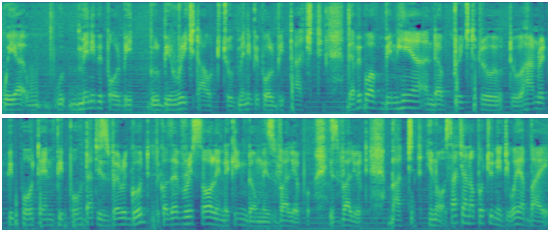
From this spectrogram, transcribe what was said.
we are, many people will be, will be reached out to, many people will be touched. There are people who have been here and have preached to, to 100 people, 10 people. That is very good because every soul in the kingdom is valuable, is valued. But, you know, such an opportunity whereby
